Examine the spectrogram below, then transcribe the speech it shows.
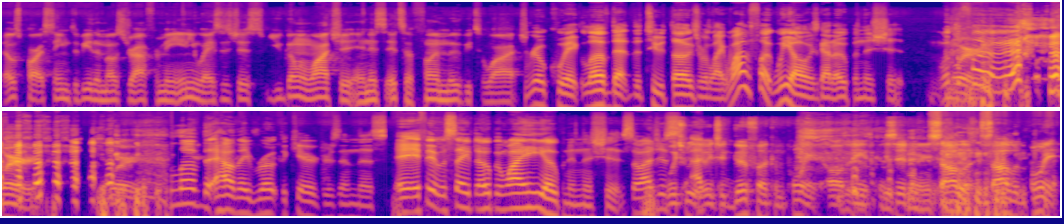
those parts seem to be the most dry for me. Anyways, it's just you go and watch it, and it's it's a fun movie to watch. Real quick, love that the two thugs were like, "Why the fuck we always got to open this shit?" What Word. the fuck? Word. Word. love that how they wrote the characters in this. If it was safe to open, why he opening this shit? So I just which was I- which a good fucking point, all things considered. Solid, solid point.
